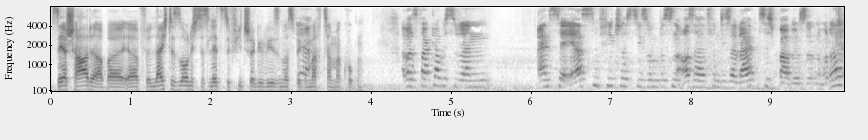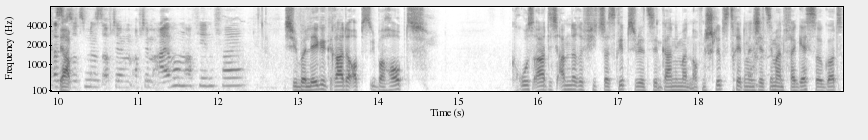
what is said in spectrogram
sehr schade. Aber ja, vielleicht ist es auch nicht das letzte Feature gewesen, was wir ja. gemacht haben. Mal gucken. Aber es war, glaube ich, so dann eins der ersten Features, die so ein bisschen außerhalb von dieser Leipzig-Bubble sind, oder? Also ja. so zumindest auf dem, auf dem Album auf jeden Fall. Ich überlege gerade, ob es überhaupt großartig andere Features gibt. Ich will jetzt hier gar niemanden auf den Schlips treten, wenn ich jetzt jemanden vergesse, oh Gott.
